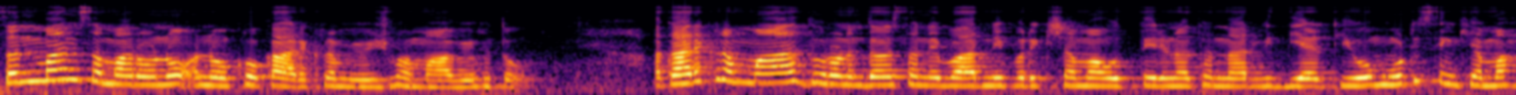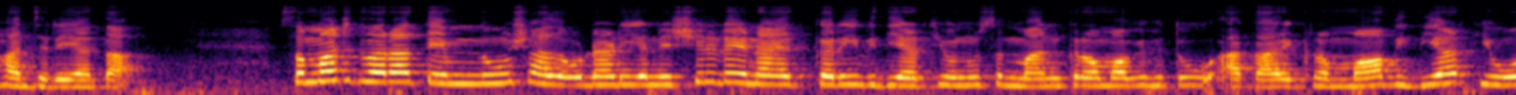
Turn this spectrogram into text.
સન્માન સમારોહનો અનોખો કાર્યક્રમ યોજવામાં આવ્યો હતો. આ કાર્યક્રમમાં ધોરણ દસ અને બારની પરીક્ષામાં ઉત્તીર્ણ થનાર વિદ્યાર્થીઓ મોટી સંખ્યામાં હાજર રહ્યા હતા. સમાજ દ્વારા તેમનું શાલ ઓઢાડી અને શિલ્ડ એનાયત કરી વિદ્યાર્થીઓનું સન્માન કરવામાં આવ્યું હતું. આ કાર્યક્રમમાં વિદ્યાર્થીઓ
